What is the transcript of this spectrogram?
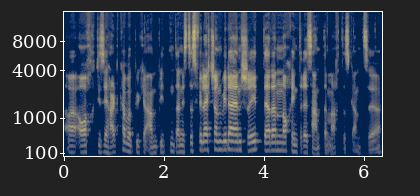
auch diese Hardcover-Bücher anbieten, dann ist das vielleicht schon wieder ein Schritt, der dann noch interessanter macht, das Ganze. Ja.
